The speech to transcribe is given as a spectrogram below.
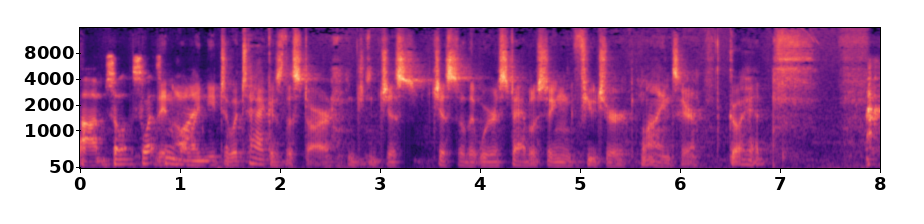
Um, so so let's then move all on. i need to attack is the star just just so that we're establishing future lines here. Go ahead.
